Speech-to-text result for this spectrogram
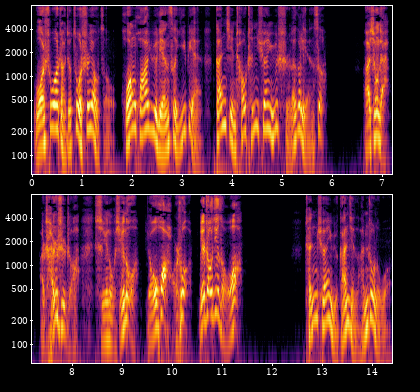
我说着就作势要走，黄华玉脸色一变，赶紧朝陈全宇使了个脸色：“啊，兄弟，啊，陈使者，息怒息怒，有话好说，别着急走啊！”陈全宇赶紧拦住了我。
